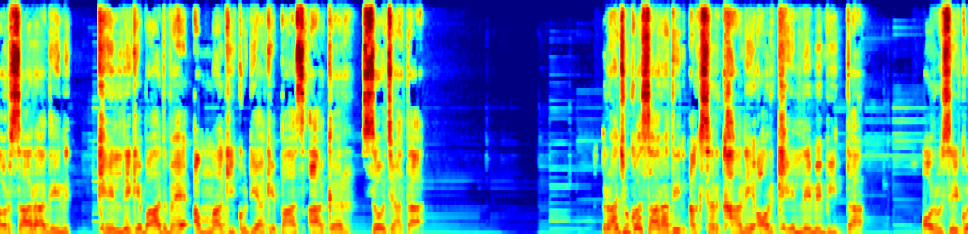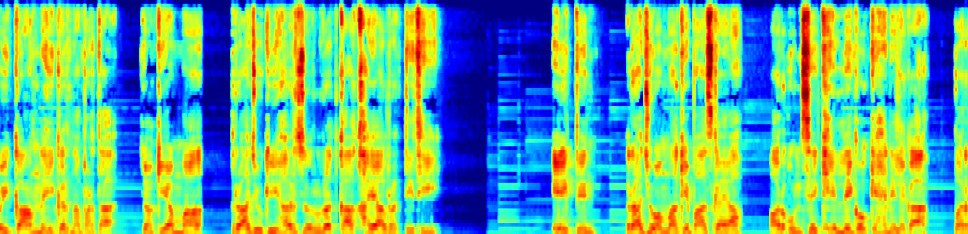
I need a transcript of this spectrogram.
और सारा दिन खेलने के बाद वह अम्मा की कुटिया के पास आकर सो जाता। राजू का सारा दिन अक्सर खाने और खेलने में बीतता और उसे कोई काम नहीं करना पड़ता, क्योंकि अम्मा राजू की हर ज़रूरत का ख्याल रखती थी। एक दिन राजू अम्मा के पास गया और उनसे खेलने को कहने लगा पर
